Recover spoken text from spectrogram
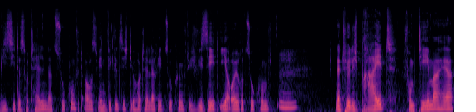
wie sieht das Hotel in der Zukunft aus? Wie entwickelt sich die Hotellerie zukünftig? Wie seht ihr eure Zukunft? Mhm. Natürlich breit vom Thema her,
